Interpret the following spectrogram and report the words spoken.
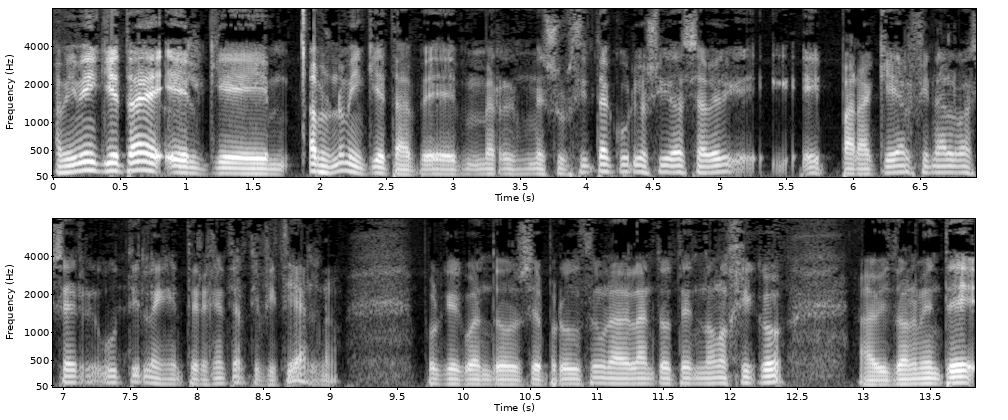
A mí me inquieta el que... Vamos, no me inquieta, eh, me, me, suscita curiosidad saber eh, para qué al final va a ser útil la inteligencia artificial, ¿no? Porque cuando se produce un adelanto tecnológico, habitualmente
